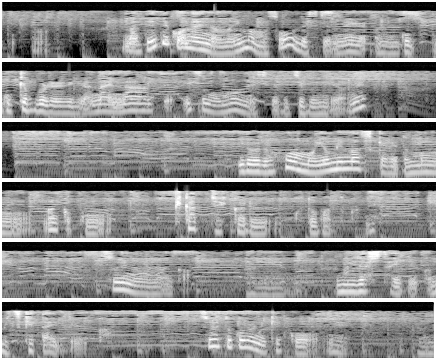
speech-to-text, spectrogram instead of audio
う。まあ出てこないのは今もそうですけどね、あのゴ、ゴキャブラリーがないなっていつも思うんですけど、自分ではね。いろいろ本も読みますけれども、なんかこう、ピカッと光る言葉とかね。そういうのをなんか、あの、生み出したいというか、見つけたいというか、そういうところに結構ね、あの、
